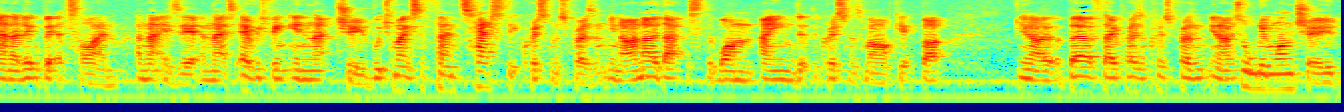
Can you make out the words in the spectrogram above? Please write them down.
and a little bit of time, and that is it, and that's everything in that tube, which makes a fantastic Christmas present. You know, I know that's the one aimed at the Christmas market, but, you know, a birthday present, Christmas present, you know, it's all in one tube.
